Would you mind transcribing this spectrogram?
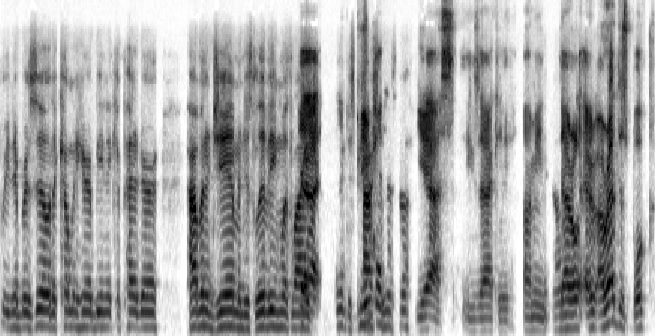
being in Brazil to coming here, being a competitor, having a gym, and just living with like yeah, just people, passion and stuff. Yes, exactly. I mean, you know? I read this book.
